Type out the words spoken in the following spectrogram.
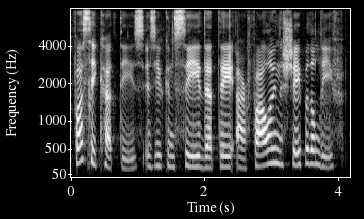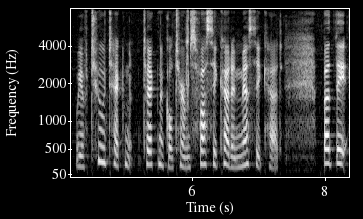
fussy cut these, as you can see that they are following the shape of the leaf. We have two techn technical terms, fussy cut and messy cut, but they,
